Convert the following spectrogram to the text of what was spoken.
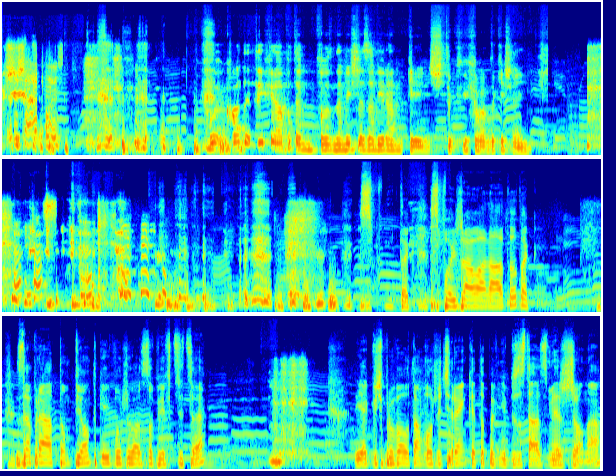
Przyszarpałeś. Kła- Kładę dychę, a potem po namyśle zabieram pięć to i chowam do kieszeni. Sp- tak spojrzała na to, tak zabrała tą piątkę i włożyła sobie w cycę. Jakbyś próbował tam włożyć rękę, to pewnie by została zmiażdżona.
